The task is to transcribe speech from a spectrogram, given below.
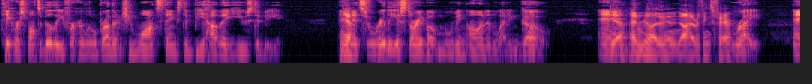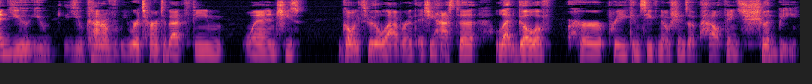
take responsibility for her little brother and she wants things to be how they used to be. And Yeah. it's really a story about moving on and letting go. And yeah, and realizing that not everything's fair. Right. And you you you kind of return to that theme when she's going through the labyrinth and she has to let go of her preconceived notions of how things should be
